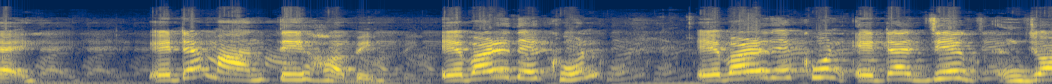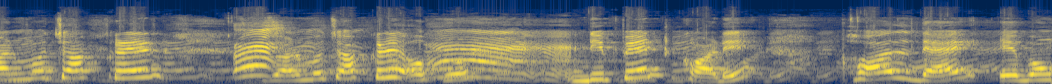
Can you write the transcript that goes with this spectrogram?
দেয়। এটা মানতেই হবে। এবারে দেখুন এবারে দেখুন, এটা যে জন্মচক্রের জন্মচক্রের ওপর ডিপেন্ড করে, ফল দেয় এবং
